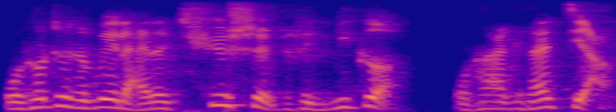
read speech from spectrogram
我说这是未来的趋势，这是一个。我说还给他讲，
